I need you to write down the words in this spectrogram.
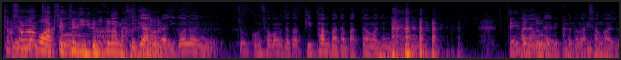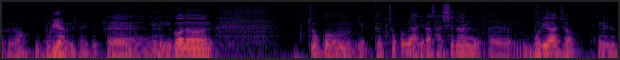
특성하고 이건 조금- 학생들이 거를 아, 그게 아니라 이거는 조금 서강대가 비판받아 마땅한 행동을 한양대 좀. 에리카도 음, 마찬가지고요. 무리합니다 이거 좀. 예, 음. 이거는 조금 이- 그 조금이 아니라 사실은 에, 무리하죠. 음.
